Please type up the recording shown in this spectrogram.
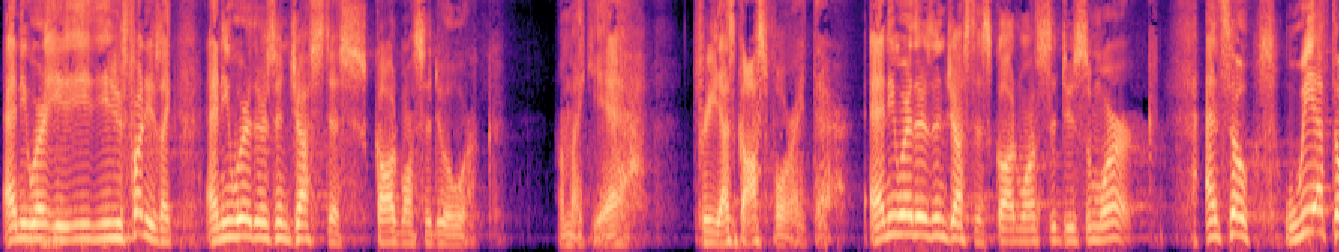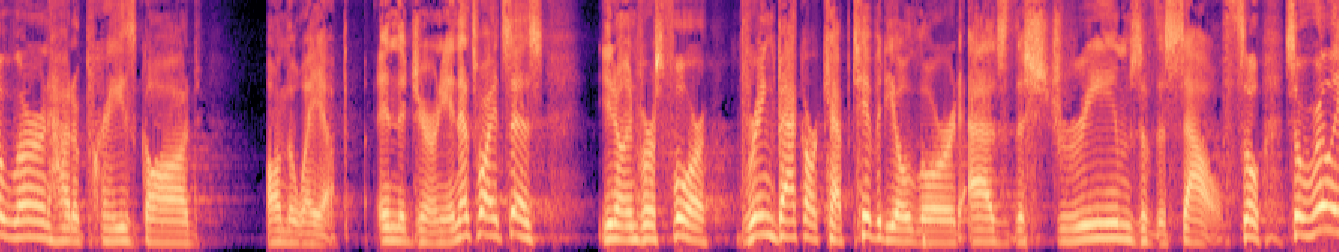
Anywhere, he, he was funny. He's like, anywhere there's injustice, God wants to do a work. I'm like, yeah, free. That's gospel right there. Anywhere there's injustice, God wants to do some work. And so we have to learn how to praise God on the way up in the journey. And that's why it says, you know, in verse four, bring back our captivity, O Lord, as the streams of the south. So, so really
